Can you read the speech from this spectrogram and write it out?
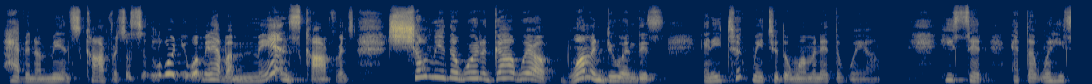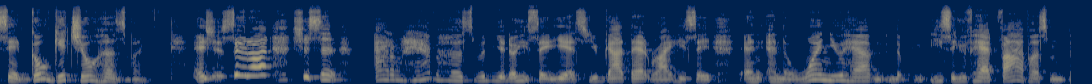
having a men's conference. I said, Lord, you want me to have a men's conference? Show me the word of God where a woman doing this. And he took me to the woman at the well. He said, at the when he said, Go get your husband. And she said, I she said, I don't have a husband. You know, he said, Yes, you got that right. He said, and, and the one you have, he said, You've had five husbands,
